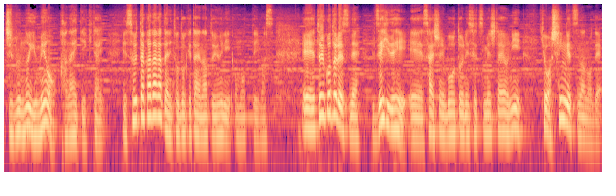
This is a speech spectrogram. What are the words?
自分の夢を叶えていきたい。そういった方々に届けたいなというふうに思っています。えー、ということでですね、ぜひぜひ、えー、最初に冒頭に説明したように、今日は新月なので、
